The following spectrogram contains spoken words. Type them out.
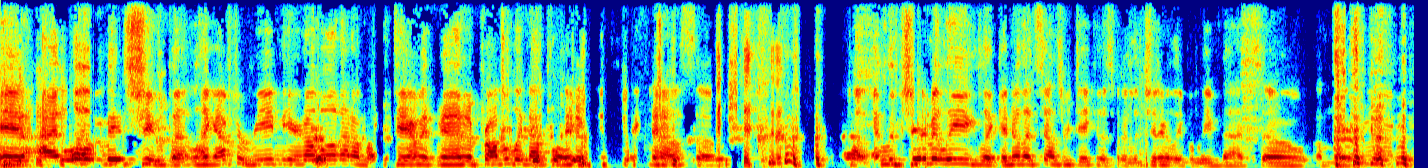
And I love Minshew, but like after reading here and all, that, I'm like, damn it, man, I'm probably not playing him this week now. So, uh, and legitimately, like, I know that sounds ridiculous, but I legitimately believe that. So I'm like, mm,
